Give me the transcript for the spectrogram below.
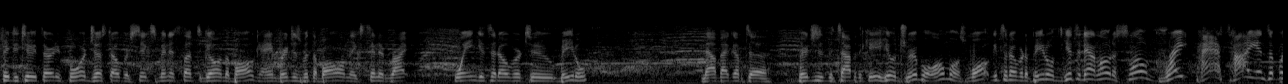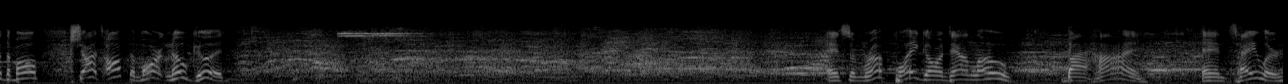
Fifty-two, thirty-four, just over six minutes left to go in the ball game. Bridges with the ball on the extended right wing, gets it over to Beetle. Now back up to Bridges at the top of the key. He'll dribble, almost walk, gets it over to Beetle, gets it down low to Sloan. Great pass, high ends up with the ball. Shots off the mark, no good. And some rough play going down low by High and Taylor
